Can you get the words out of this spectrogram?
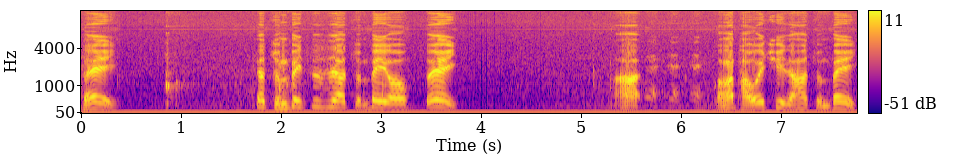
对，要准备姿势要准备哦，对。啊，赶快跑回去，然后准备。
